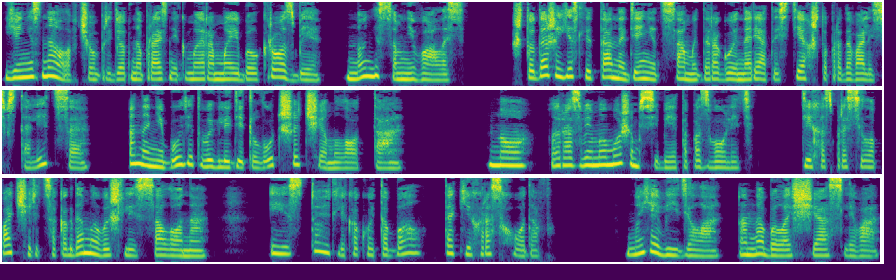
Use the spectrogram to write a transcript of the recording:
Я не знала, в чем придет на праздник мэра Мейбл Кросби, но не сомневалась, что даже если та наденет самый дорогой наряд из тех, что продавались в столице, она не будет выглядеть лучше, чем Лотта. Но разве мы можем себе это позволить? Тихо спросила падчерица, когда мы вышли из салона. И стоит ли какой-то бал таких расходов? Но я видела, она была счастлива.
